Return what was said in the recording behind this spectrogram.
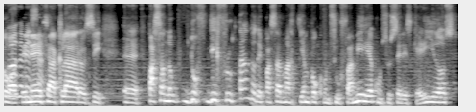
Como de, mesa? claro, sí. Eh, pasando, disfrutando de pasar más tiempo con su familia, con sus seres queridos.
